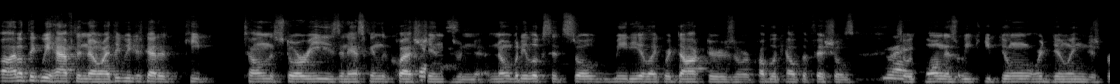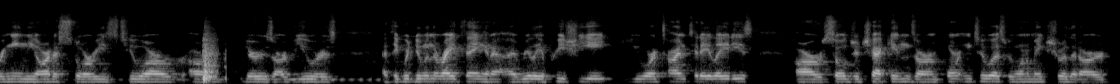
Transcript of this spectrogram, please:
Well, I don't think we have to know. I think we just got to keep telling the stories and asking the questions. And nobody looks at sold media like we're doctors or public health officials. Right. So as long as we keep doing what we're doing, just bringing the artist stories to our our readers, our viewers, I think we're doing the right thing. And I, I really appreciate your time today, ladies. Our soldier check-ins are important to us. We want to make sure that our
